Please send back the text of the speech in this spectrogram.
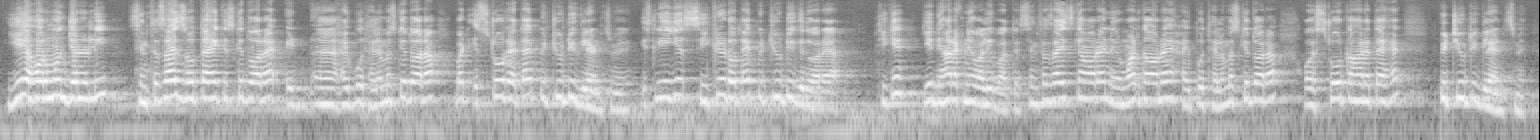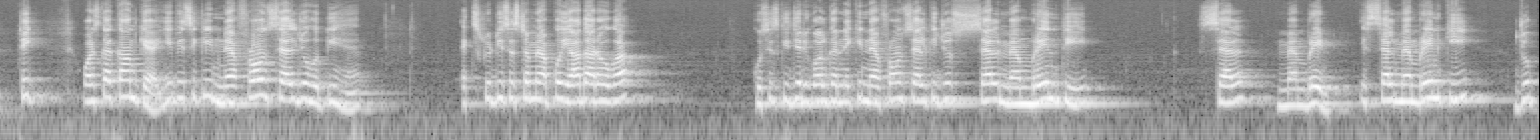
ये हार्मोन जनरली सिंथेसाइज होता है किसके द्वारा? हाइपोथैलेमस के द्वारा बट स्टोर रहता है पिट्यूटी ग्लैंड्स में। इसलिए ये सीक्रेट होता है पिट्यूटी के द्वारा। ठीक है? ये ध्यान रखने वाली बात है। सिंथेसाइज कहाँ हो रहा है? निर्माण कहाँ हो रहा है? हाइपोथैलेमस के द्वारा। और स्टोर कहाँ रहता है? पिट्यूटी ग्लैंड्स में। ठीक? और इसका काम क्या है? ये बेसिकली नेफ्रॉन सेल जो होती हैं एक्सक्यूटी सिस्टम में आपको याद आ रहा होगा। कोशिश कीजिए रिकॉल करने की। नेफ्रॉन सेल की जो सेल मेम्ब्रेन थी सेल मेम्ब्रेन। इस सेल मेम्ब्रेन की जो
